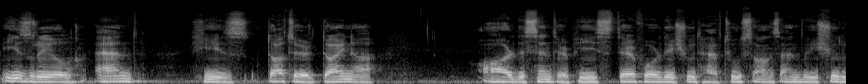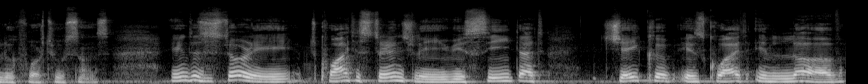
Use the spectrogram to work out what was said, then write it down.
Israel and his daughter Dinah are the centerpiece, therefore they should have two sons and we should look for two sons. In this story, quite strangely, we see that Jacob is quite in love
